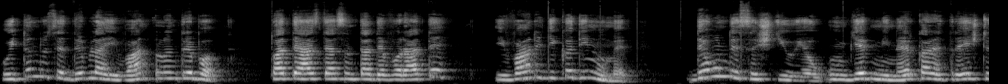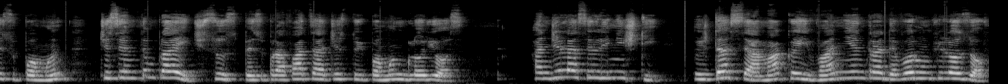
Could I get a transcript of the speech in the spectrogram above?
Uitându-se drept la Ivan, îl întrebă. Toate astea sunt adevărate? Ivan ridică din numeri. De unde să știu eu, un biet miner care trăiește sub pământ, ce se întâmplă aici, sus, pe suprafața acestui pământ glorios? Angela se liniști. Își dă seama că Ivan e într-adevăr un filozof.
